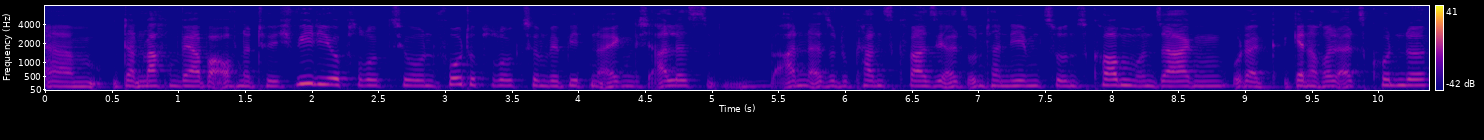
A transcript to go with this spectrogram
Ähm, dann machen wir aber auch natürlich Videoproduktion, Fotoproduktion. Wir bieten eigentlich alles an. Also du kannst quasi als Unternehmen zu uns kommen und sagen, oder generell als Kunde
